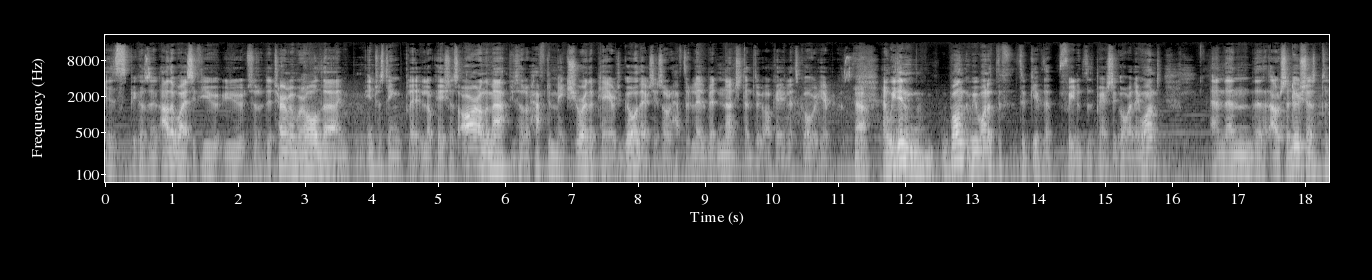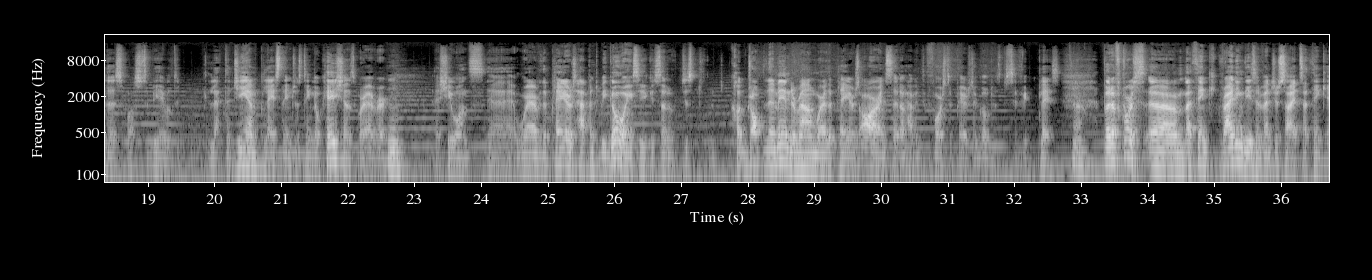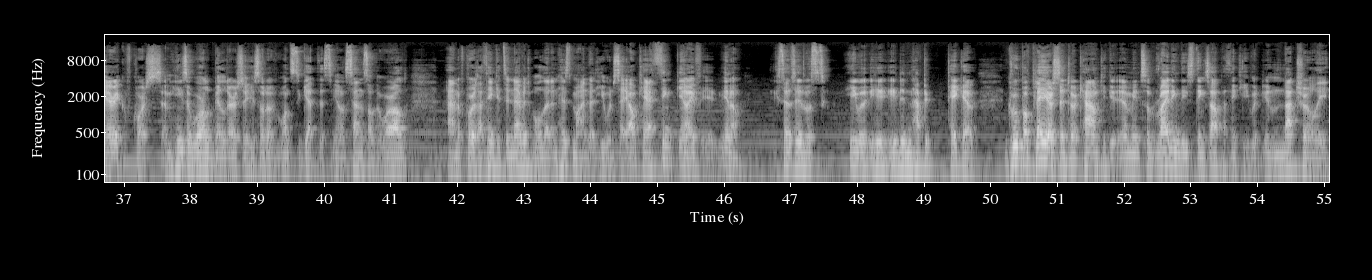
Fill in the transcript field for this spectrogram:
is because otherwise, if you you sort of determine where all the interesting play locations are on the map, you sort of have to make sure the players go there. So you sort of have to a little bit nudge them to okay, let's go over here because Yeah. and we didn't want we wanted to, to give the freedom to the players to go where they want and then the, our solution to this was to be able to let the gm place the interesting locations wherever uh, she wants uh, wherever the players happen to be going. So you could sort of just drop them in around where the players are instead of having to force the players to go to a specific place. But of course um, i think writing these adventure sites i think erik of course i mean he's a world builder so he sort of wants to get this you know sense of the world. And of course i think it's inevitable that in his mind that he would say okay i think you know if you know he says it was he he, he didn't have to take a group of players into account he i mean so writing these things up i think he would you know naturally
